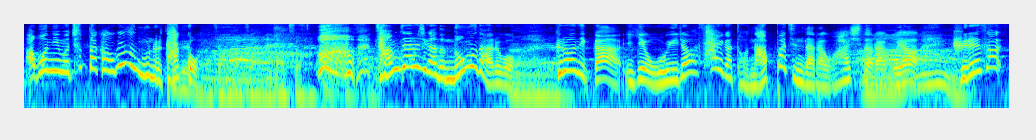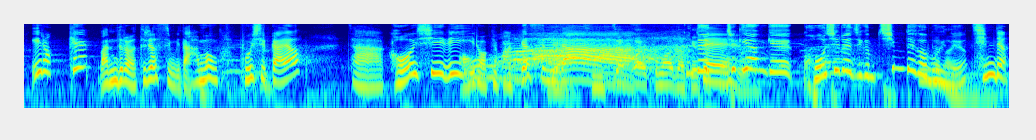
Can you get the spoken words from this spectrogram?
아버님은 춥다 하고 계속 문을 닫고 맞아, 맞아, 맞아. 잠자는 시간도 너무 다르고 네. 그러니까 이게 오히려 사이가 더 나빠진다라고 하시더라고요. 아. 그래서 이렇게 만들어 드렸습니다. 한번 보실까요? 자, 거실이 이렇게 바뀌었습니다. 진짜 깔끔하다. 근데 네. 특이한 게 거실에 지금 침대가 보이네요. 침대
